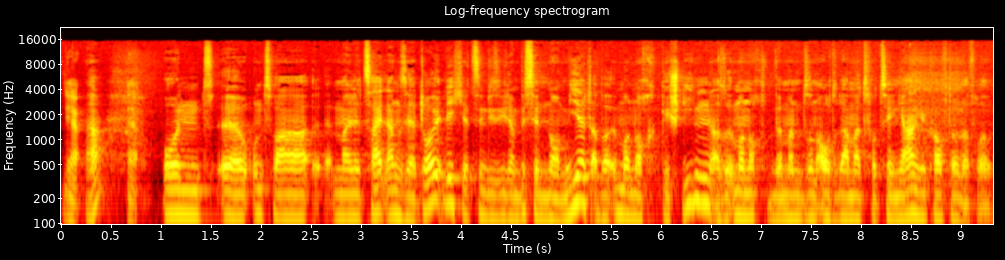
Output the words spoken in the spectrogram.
Ja. ja? Ja. Und, äh, und zwar mal eine Zeit lang sehr deutlich. Jetzt sind die wieder ein bisschen normiert, aber immer noch gestiegen. Also immer noch, wenn man so ein Auto damals vor zehn Jahren gekauft hat oder vor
